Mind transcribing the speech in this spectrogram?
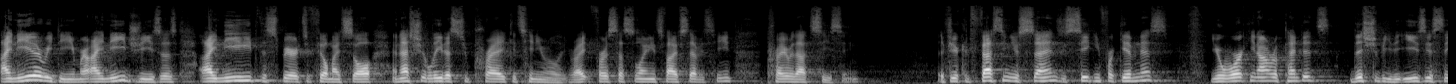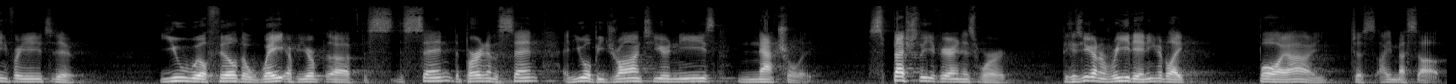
I need a Redeemer. I need Jesus. I need the Spirit to fill my soul. And that should lead us to pray continually, right? 1 Thessalonians 5.17, pray without ceasing. If you're confessing your sins, you're seeking forgiveness, you're working on repentance, this should be the easiest thing for you to do you will feel the weight of your, uh, the, the sin, the burden of the sin, and you will be drawn to your knees naturally, especially if you're in His Word. Because you're going to read it and you're going to be like, boy, I just, I mess up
